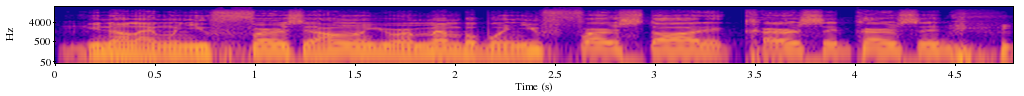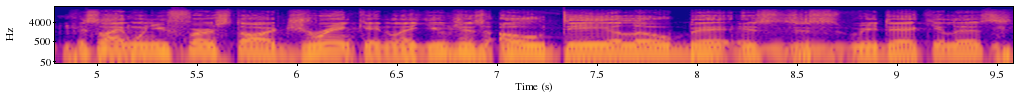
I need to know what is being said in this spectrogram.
You know, like when you first, I don't know if you remember, but when you first started cursing, cursing, it's like when you first start drinking, like you just OD a little bit. It's mm-hmm. just ridiculous.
